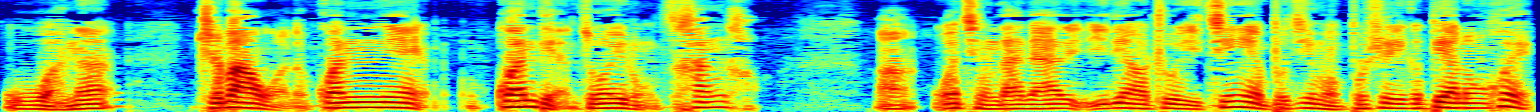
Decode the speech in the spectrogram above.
我呢只把我的观念观点作为一种参考，啊，我请大家一定要注意，今夜不寂寞不是一个辩论会，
